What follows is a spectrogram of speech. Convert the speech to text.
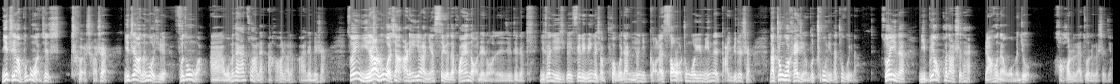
你只要不跟我去扯扯事儿，你只要能够去服从我啊，我们大家坐下来啊，好好聊聊啊，这没事儿。所以你要如果像二零一二年四月在黄岩岛这种，这这这，你说你一个菲律宾个小破国家，你说你搞来骚扰中国渔民的打鱼的事儿，那中国海警不冲你才出轨呢。所以呢，你不要扩大事态，然后呢，我们就好好的来做这个事情。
